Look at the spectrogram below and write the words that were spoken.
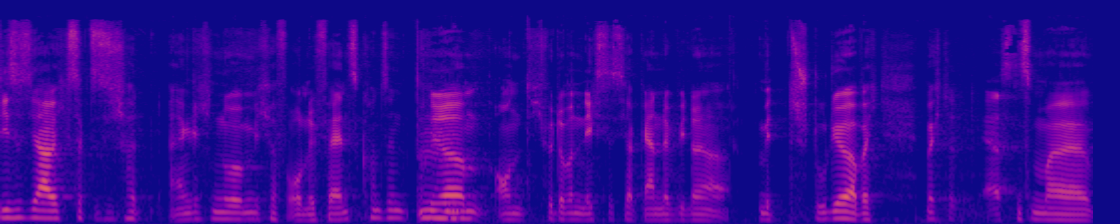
dieses Jahr habe ich gesagt, dass ich halt eigentlich nur mich auf OnlyFans konzentriere Mhm. und ich würde aber nächstes Jahr gerne wieder mit Studio, aber ich möchte halt erstens mal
